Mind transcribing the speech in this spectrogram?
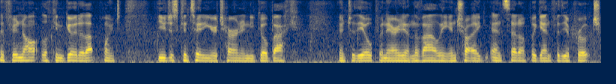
if you're not looking good at that point, you just continue your turn and you go back into the open area in the valley and try and set up again for the approach.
